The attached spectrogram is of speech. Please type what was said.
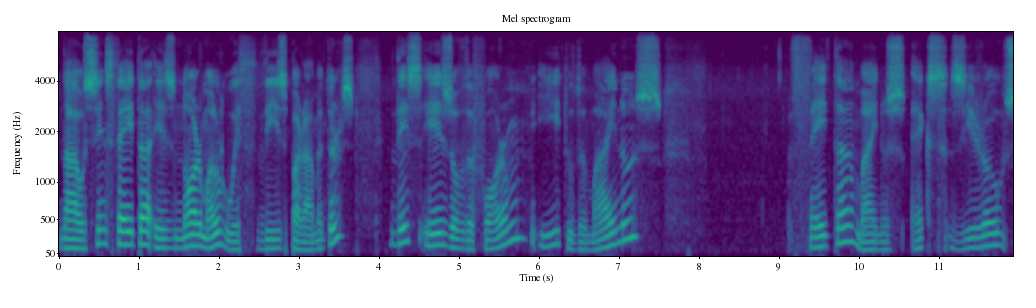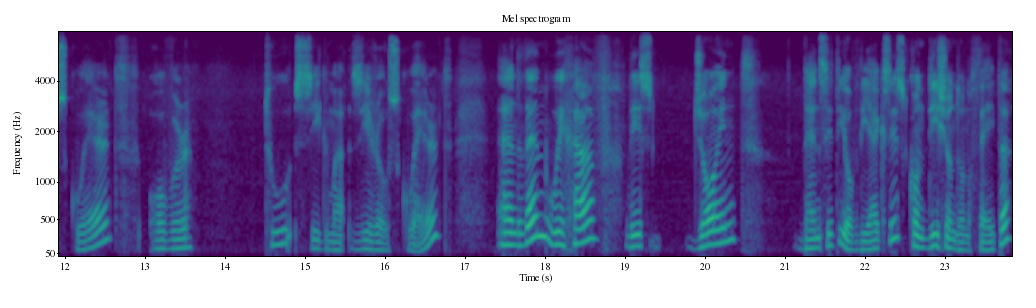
Now, since theta is normal with these parameters, this is of the form e to the minus theta minus x0 squared over 2 sigma 0 squared. And then we have this joint density of the x's conditioned on theta,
